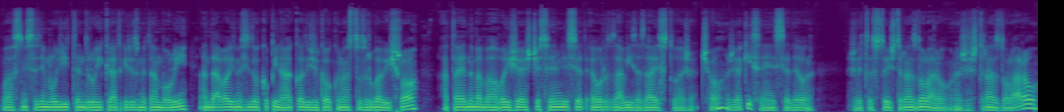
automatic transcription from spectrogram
vlastne 7 ľudí ten druhý krát, keď sme tam boli a dávali sme si dokopy náklady, že koľko nás to zhruba vyšlo a tá jedna baba hovorí, že ešte 70 eur za víza za jestu a že čo? Že akých 70 eur? že to stojí 14 dolárov. A že 14 dolárov?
